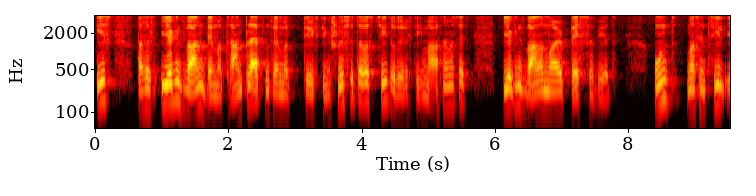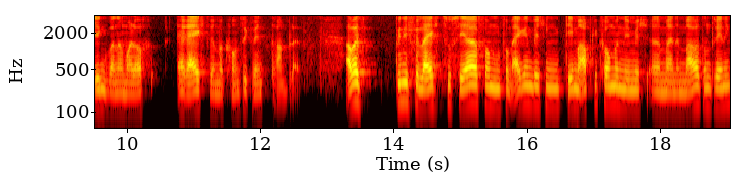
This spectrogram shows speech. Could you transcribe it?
ist, dass es irgendwann, wenn man dran bleibt und wenn man die richtigen Schlüsse daraus zieht oder die richtigen Maßnahmen setzt, irgendwann einmal besser wird. Und man sein Ziel irgendwann einmal auch erreicht, wenn man konsequent dran bleibt. Aber jetzt bin ich vielleicht zu sehr vom, vom eigentlichen Thema abgekommen, nämlich äh, meinem Marathontraining.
